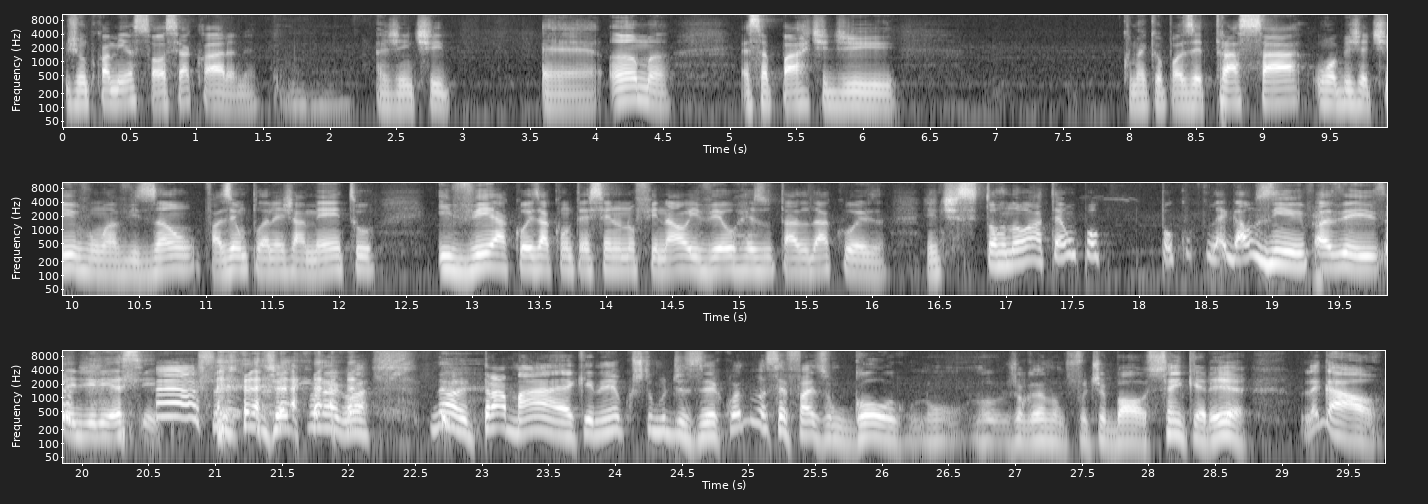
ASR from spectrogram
junto com a minha sócia, a Clara, né? A gente é, ama essa parte de como é que eu posso dizer, traçar um objetivo, uma visão, fazer um planejamento e ver a coisa acontecendo no final e ver o resultado da coisa. A gente se tornou até um pouco, pouco legalzinho fazer isso, eu diria assim. É, têm jeito pro negócio. Não, tramar é que nem eu costumo dizer, quando você faz um gol no- no- jogando um futebol sem querer, legal.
